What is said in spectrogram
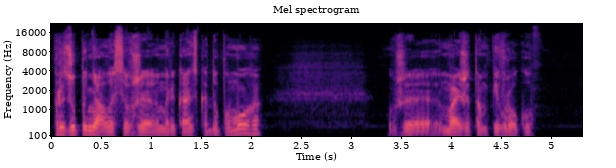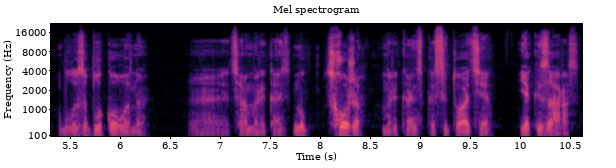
призупинялася вже американська допомога. Вже майже там півроку було заблокована е, ця американська, ну, схожа американська ситуація, як і зараз.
